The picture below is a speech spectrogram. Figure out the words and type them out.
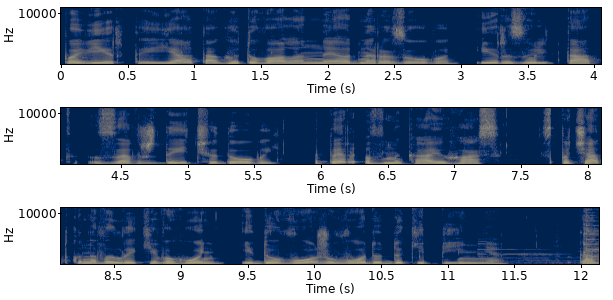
Повірте, я так готувала неодноразово, і результат завжди чудовий. Тепер вмикаю газ. Спочатку на великий вогонь і довожу воду до кипіння. Так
